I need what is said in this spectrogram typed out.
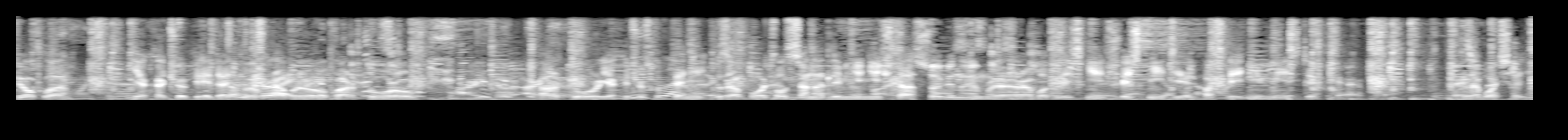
Фекла, я хочу передать твою храбрую руку Артуру. Артур, я хочу, чтобы ты о ней позаботился. Она для меня нечто особенное. Мы работали с ней 6 недель, последние вместе. Заботься о ней.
